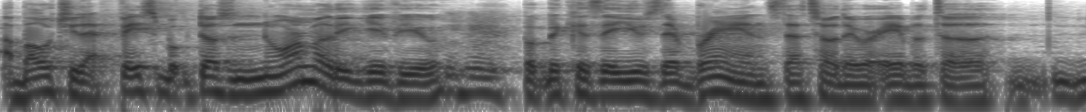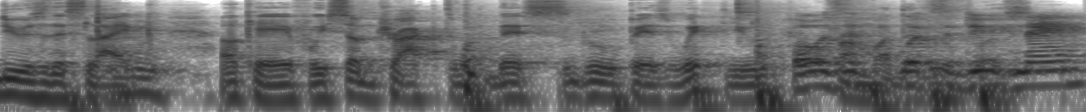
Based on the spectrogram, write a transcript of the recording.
about you that Facebook doesn't normally give you, but because they use their brains, that's how they were able to use this. Like, okay, if we subtract what this group is with you, What was from it? what What's the dude's was. name?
